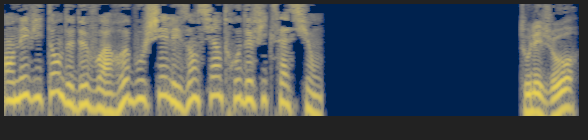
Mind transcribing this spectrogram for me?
en évitant de devoir reboucher les anciens trous de fixation. Tous les jours,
